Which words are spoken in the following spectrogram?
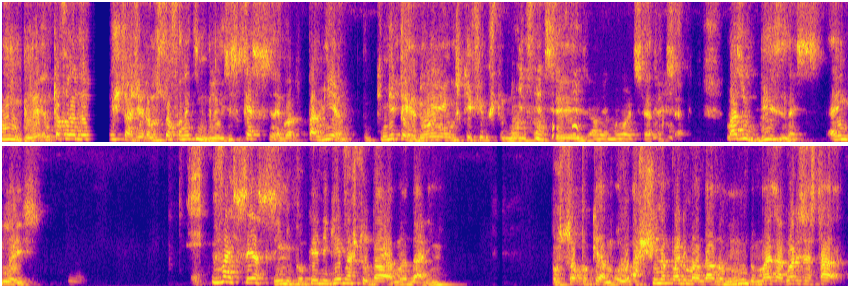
inglês, não estou falando de estrangeiro, não estou falando de inglês. Esquece esse negócio. Para mim, que me perdoem os que ficam estudando francês, alemão, etc, etc. Mas o business é inglês. E vai ser assim, porque ninguém vai estudar mandarim. Só porque a China pode mandar no mundo, mas agora já, está,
